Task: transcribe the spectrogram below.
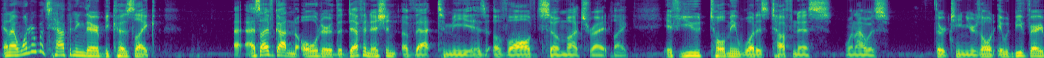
And I wonder what's happening there because, like, as I've gotten older, the definition of that to me has evolved so much, right? Like if you told me what is toughness when I was 13 years old, it would be very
